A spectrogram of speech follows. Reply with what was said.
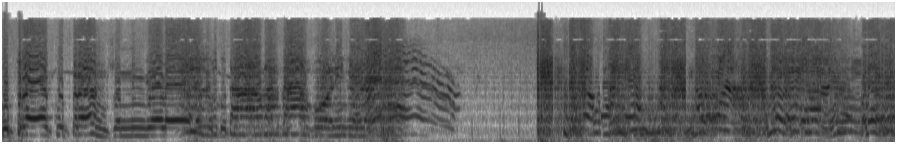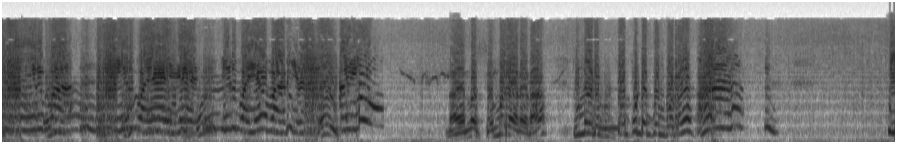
குத்துற குத்துறன்னு சொன்னீங்களே. குத்தாம தான் போனீங்களே. இருப்பா. நான் என்ன செம்மறியாடா பின்னாடி டப்பு டப்புன்னு போடுறேன்? நீ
